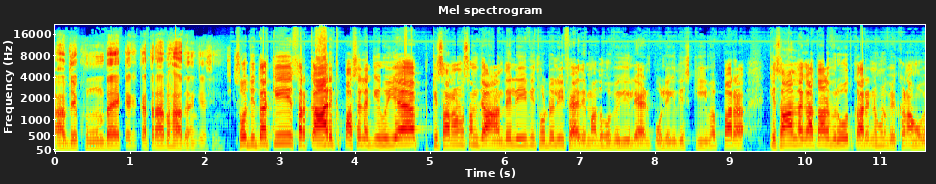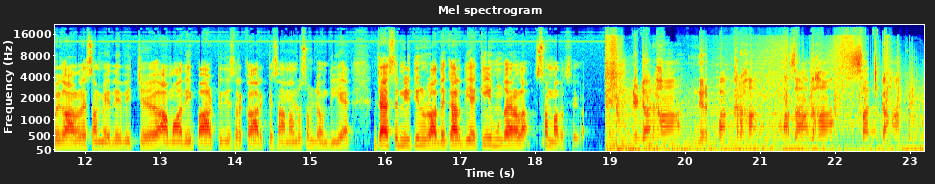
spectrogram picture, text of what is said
ਆਪਦੇ ਖੂਨ ਦਾ ਇੱਕ ਇੱਕ ਕਤਰਾ ਬਹਾ ਦਾਂਗੇ ਅਸੀਂ। ਸੋ ਜਿੱਦਾਂ ਕਿ ਸਰਕਾਰ ਇੱਕ ਪਾਸੇ ਲੱਗੀ ਹੋਈ ਹੈ ਕਿਸਾਨਾਂ ਨੂੰ ਸਮਝਾਉਣ ਦੇ ਲਈ ਵੀ ਤੁਹਾਡੇ ਲਈ ਫਾਇਦੇਮੰਦ ਹੋਵੇਗੀ ਲੈਂਡ ਪੂਲਿੰਗ ਦੀ ਸਕੀਮ ਪਰ ਕਿਸਾਨ ਲਗਾਤਾਰ ਵਿਰੋਧ ਕਰ ਰਹੇ ਨੇ ਹੁਣ ਵੇਖਣਾ ਹੋਵੇਗਾ ਆਉਣ ਵਾਲੇ ਸਮੇਂ ਦੇ ਵਿੱਚ ਆਮ ਆਦਮੀ ਪਾਰਟੀ ਦੀ ਸਰਕਾਰ ਕਿਸਾਨਾਂ ਨੂੰ ਸਮਝਾਉਂਦੀ ਹੈ ਜਾਂ ਇਸ ਨੀਤੀ ਨੂੰ ਰੱਦ ਕਰਦੀ ਹੈ ਕੀ ਹੁੰਦਾ ਇਹਨਾਂ ਵਾਲਾ ਸਮਾਂ ਦੱਸੇਗਾ। ਨਿਡਰ ਹਾਂ ਨਿਰਪੱਖ ਰਹਾਂਗੇ। ਆਜ਼ਾਦ ਹਾਂ ਸੱਚ ਕਹਾਂਗੇ।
